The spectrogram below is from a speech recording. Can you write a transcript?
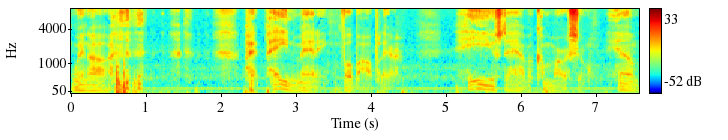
when uh Peyton Manning, football player, he used to have a commercial. Him,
